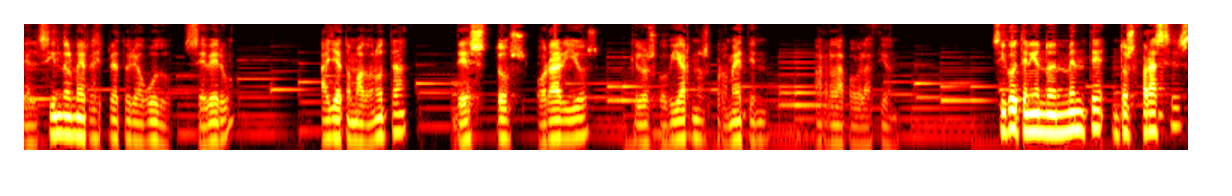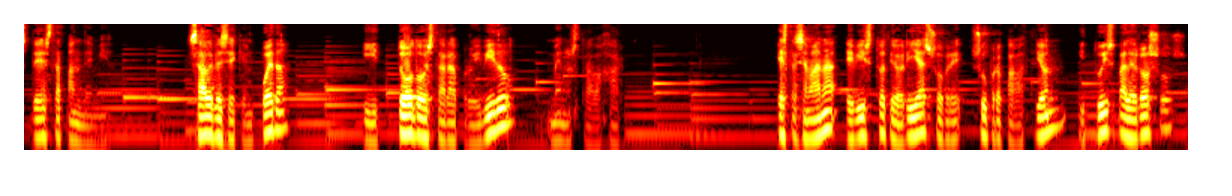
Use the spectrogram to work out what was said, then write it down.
del síndrome respiratorio agudo severo haya tomado nota de estos horarios que los gobiernos prometen para la población. Sigo teniendo en mente dos frases de esta pandemia. Sálvese quien pueda y todo estará prohibido menos trabajar. Esta semana he visto teorías sobre su propagación y tuits valerosos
